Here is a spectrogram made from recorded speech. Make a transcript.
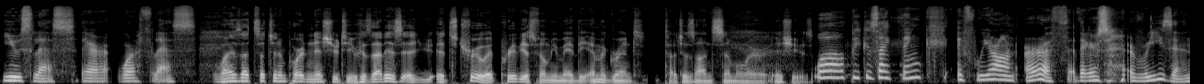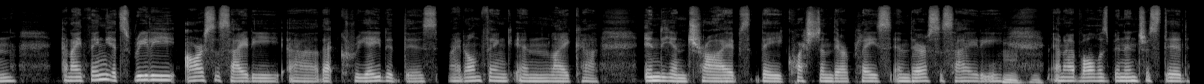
useless, they're worthless. Why is that such an important issue to you? Because that is, it's true. At previous film you made, The Immigrant, touches on similar issues. Well, because I think if we are on Earth, there's a reason. And I think it's really our society uh, that created this. I don't think in like uh, Indian tribes they question their place in their society. Mm-hmm. And I've always been interested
